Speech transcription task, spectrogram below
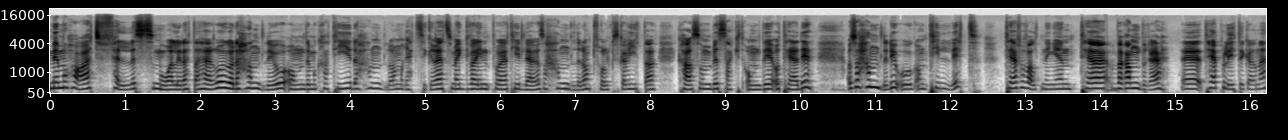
vi må ha et felles mål i dette her òg, og det handler jo om demokrati. Det handler om rettssikkerhet. Som jeg var inne på tidligere, så handler det om at folk skal vite hva som blir sagt om dem og til dem. Og så handler det jo òg om tillit til forvaltningen, til hverandre, eh, til politikerne.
